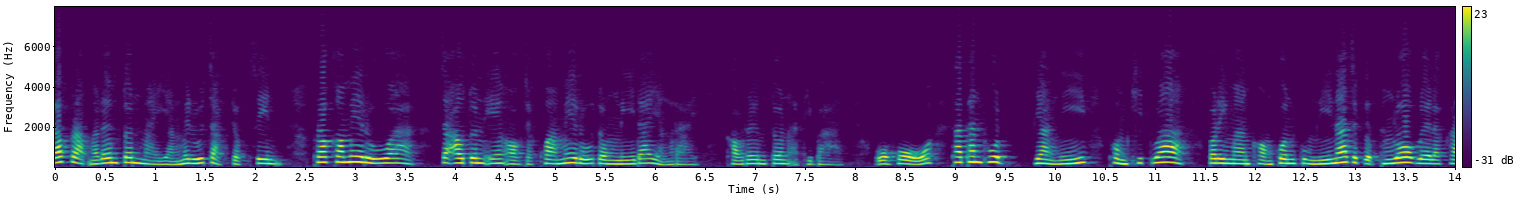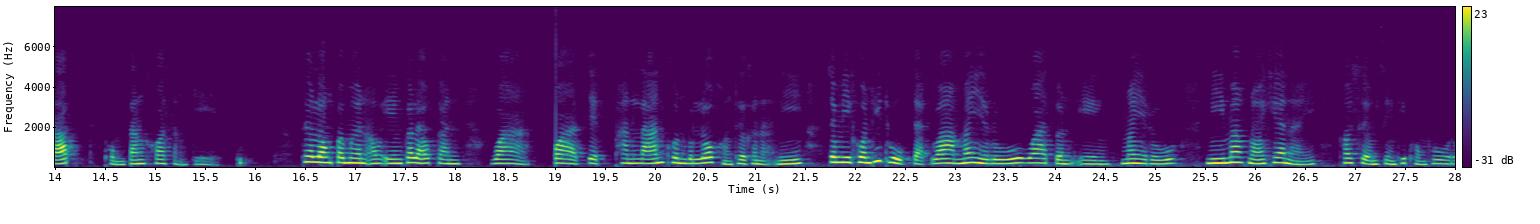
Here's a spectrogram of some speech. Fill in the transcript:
แล้วกลับมาเริ่มต้นใหม่อย่างไม่รู้จักจบสิ้น เพราะเขาไม่รู้ว่าจะเอาตนเองออกจากความไม่รู้ตรงนี้ได้อย่างไร เขาเริ่มต้นอธิบาย โอ้โห ถ้าท่านพูดอย่างนี้ผมคิดว่าปริมาณของคนกลุ่มนี้น่าจะเกือบทั้งโลกเลยล่ะครับ ผมตั้งข้อสังเกต เธอลองประเมินเอาเองก็แล้วกันว่า กว่า 7,000 ล้านคนบนโลกของเธอขณะนี้ จะมีคนที่ถูกจัดว่าไม่รู้ว่าตนเอง ไม่รู้ นี้มากน้อยแค่ไหน เขาเสริมสิ่งที่ผมพูด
